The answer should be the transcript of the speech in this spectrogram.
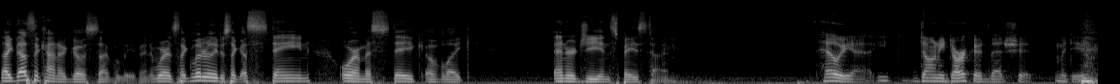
like that's the kind of ghosts i believe in where it's like literally just like a stain or a mistake of like energy in space-time Hell yeah, you Donnie Darkoed that shit, my dude.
